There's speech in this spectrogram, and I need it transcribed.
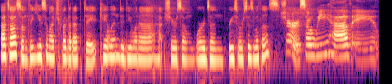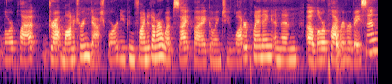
That's awesome. Thank you so much for that update. Caitlin, did you want to ha- share some words and resources with us? Sure. So we have a Lower Platte drought monitoring dashboard. You can find it on our website by going to water planning and then uh, Lower Platte River Basin.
